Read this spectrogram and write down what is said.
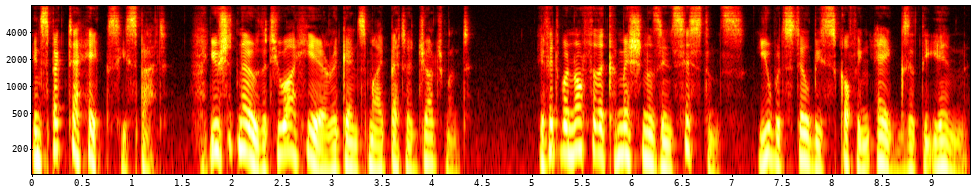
Inspector Hicks, he spat, you should know that you are here against my better judgment. If it were not for the Commissioner's insistence, you would still be scoffing eggs at the inn.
